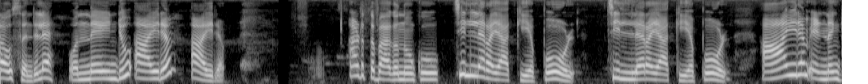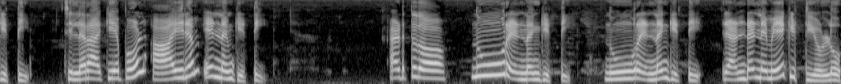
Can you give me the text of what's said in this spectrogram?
thousand അല്ലേ ഒന്ന് ഇന്റു ആയിരം ആയിരം. അടുത്ത ഭാഗം നോക്കൂ. ചില്ലറയാക്കിയപ്പോൾ ചില്ലറയാക്കിയപ്പോൾ ആയിരം എണ്ണം കിട്ടി. ചില്ലറാക്കിയപ്പോൾ ആയിരം എണ്ണം കിട്ടി. അടുത്തതോ? നൂറെണ്ണം കിട്ടി. നൂറെണ്ണം കിട്ടി. രണ്ടെണ്ണമേ കിട്ടിയുള്ളൂ.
